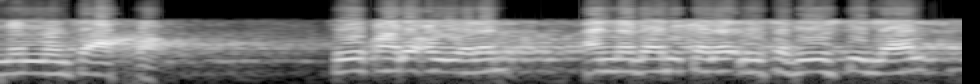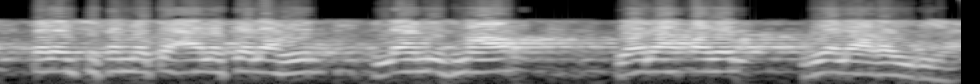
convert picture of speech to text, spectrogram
ممن تأخر. فيقال اولا أن ذلك ليس فيه استدلال فليس ثمة آلة له لا مزمار ولا قول ولا غيرها.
